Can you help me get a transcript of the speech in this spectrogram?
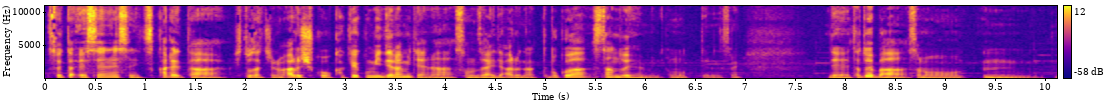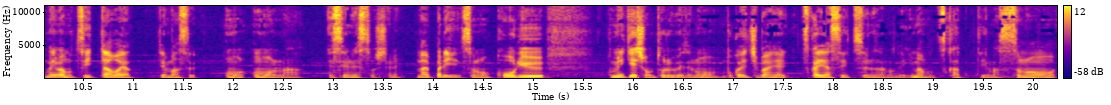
そういった SNS に疲れた人たちのある種こう駆け込み寺みたいな存在であるなって僕はスタンド FM に思ってるんですね。で例えばそのうんまあ今も Twitter はやってます。主な SNS としてね、まあ、やっぱりその交流コミュニケーションを取る上での僕は一番使いやすいツールなので今も使っています。その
